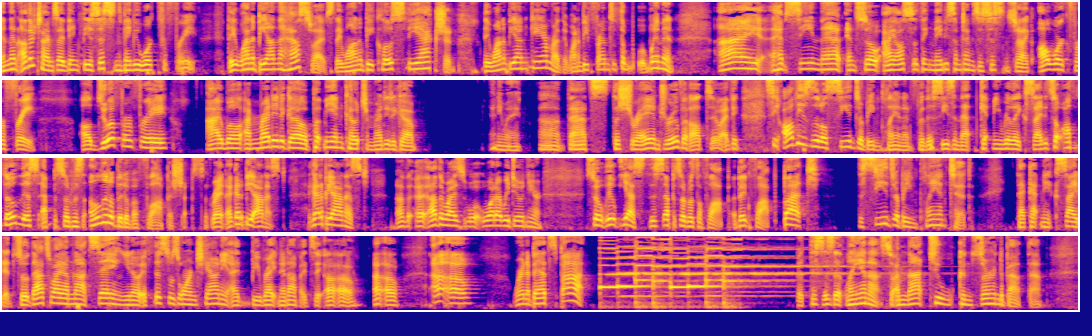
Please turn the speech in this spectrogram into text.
And then other times I think the assistants maybe work for free. They want to be on the housewives. They want to be close to the action. They want to be on camera. They want to be friends with the women. I have seen that. And so I also think maybe sometimes assistants are like, I'll work for free. I'll do it for free. I will, I'm ready to go. Put me in coach. I'm ready to go. Anyway, uh, that's the Sheree and Drew of it all too. I think, see, all these little seeds are being planted for this season that get me really excited. So although this episode was a little bit of a floppish episode, right? I gotta be honest. I gotta be honest. Uh, otherwise, what are we doing here? So it, yes, this episode was a flop, a big flop, but the seeds are being planted. That got me excited. So that's why I'm not saying, you know, if this was Orange County, I'd be writing it off. I'd say, uh oh, uh oh, uh oh, we're in a bad spot. But this is Atlanta, so I'm not too concerned about them.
